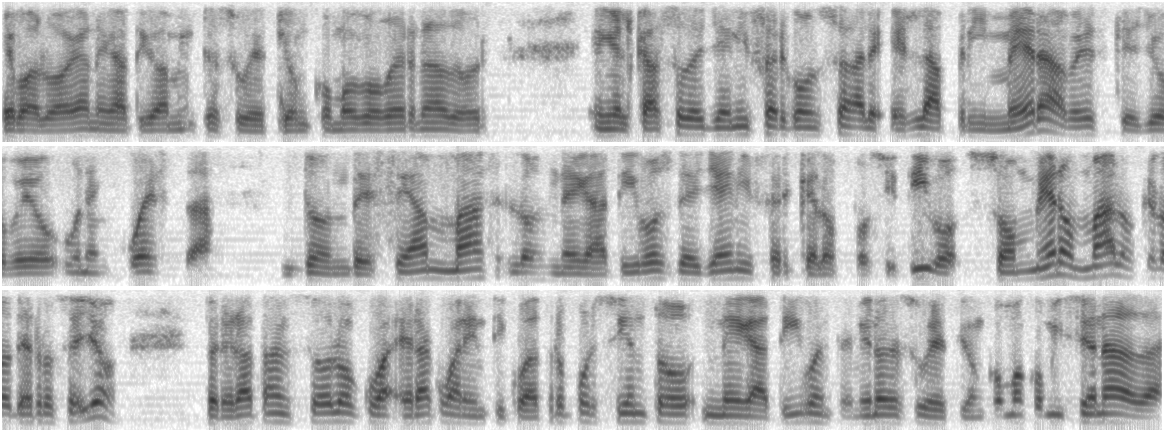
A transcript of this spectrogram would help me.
evaluaba negativamente su gestión como gobernador. En el caso de Jennifer González, es la primera vez que yo veo una encuesta donde sean más los negativos de Jennifer que los positivos. Son menos malos que los de Rosselló, pero era tan solo era 44% negativo en términos de su gestión como comisionada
